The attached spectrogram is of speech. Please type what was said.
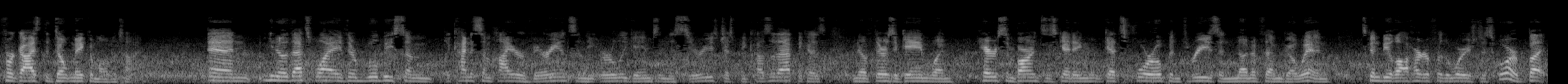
for guys that don't make them all the time. And you know that's why there will be some kind of some higher variance in the early games in this series, just because of that. Because you know if there's a game when Harrison Barnes is getting gets four open threes and none of them go in, it's going to be a lot harder for the Warriors to score. But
